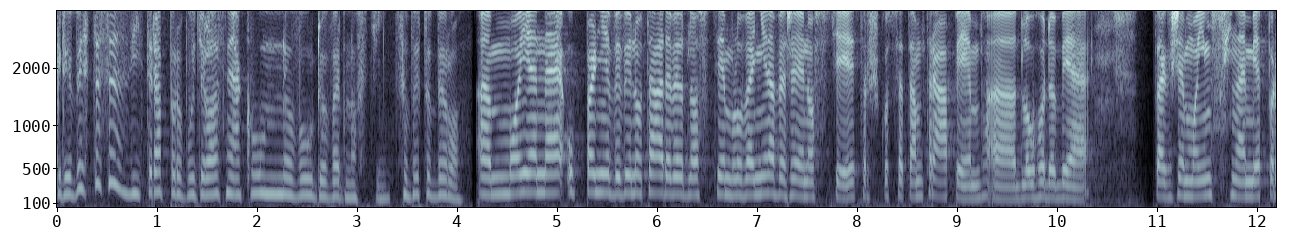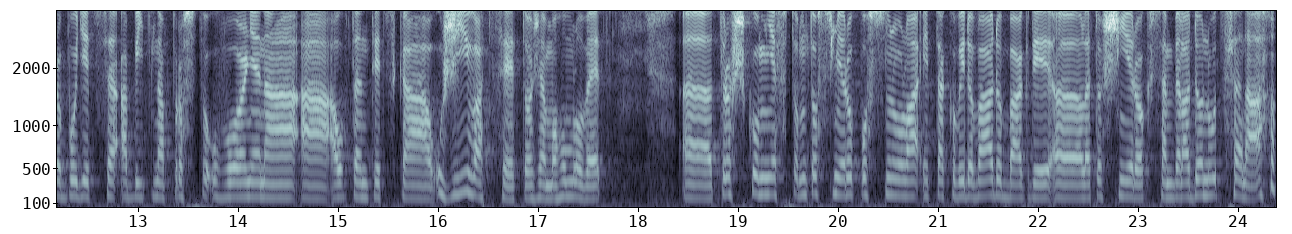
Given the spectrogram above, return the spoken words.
Kdybyste se zítra probudila s nějakou novou dovedností, co by to bylo? Eh, moje neúplně vyvinutá dovednost je mluvení na veřejnosti, trošku se tam trápím eh, dlouhodobě. Takže mojím snem je probudit se a být naprosto uvolněná a autentická, užívat si to, že mohu mluvit. Uh, trošku mě v tomto směru posunula i ta covidová doba, kdy uh, letošní rok jsem byla donucena uh,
